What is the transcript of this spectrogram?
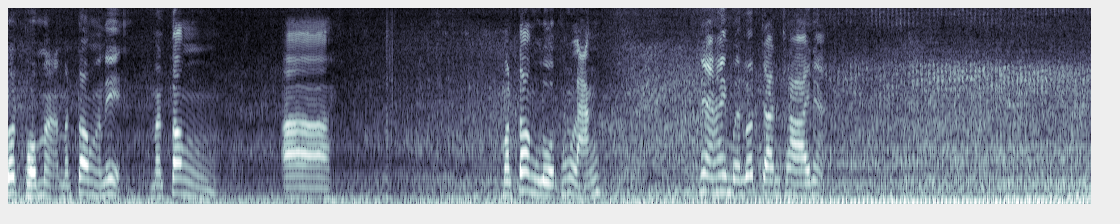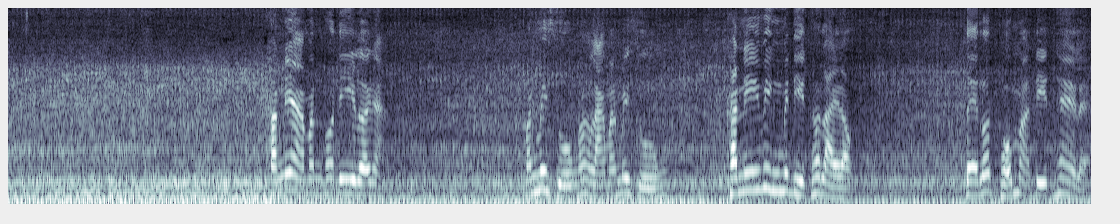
รถผมอะมันต้องอันนี้มันต้องอ่ามันต้องโหลดข้างหลังเนี่ยให้เหมือนรถจานชายเนี่ยคันเนี้ยมันพอดีเลยเนี่ย มันไม่สูงข้างหลังมันไม่สูง คันนี้วิ่งไม่ดีดเท่าไหร่หรอก แต่รถผมอะดีดแน่แหละ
